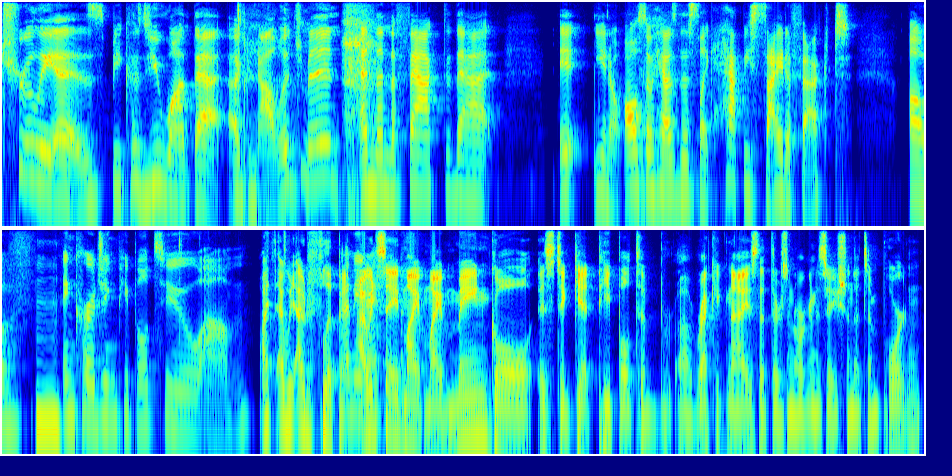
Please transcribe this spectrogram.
truly is because you want that acknowledgement and then the fact that it you know also has this like happy side effect of Hmm. encouraging people to um I, I, would, I would flip it. I, I would say my, my main goal is to get people to uh, recognize that there's an organization that's important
